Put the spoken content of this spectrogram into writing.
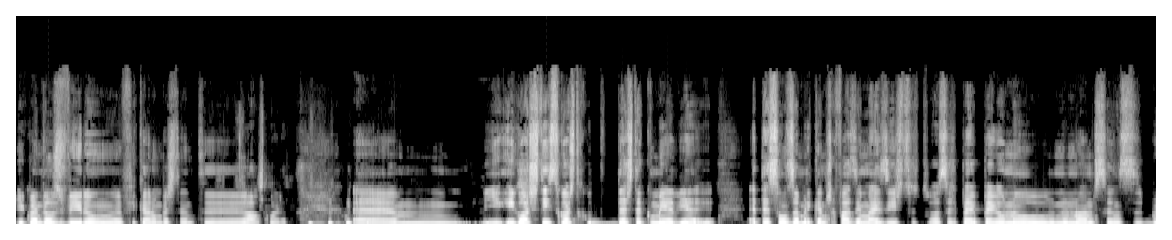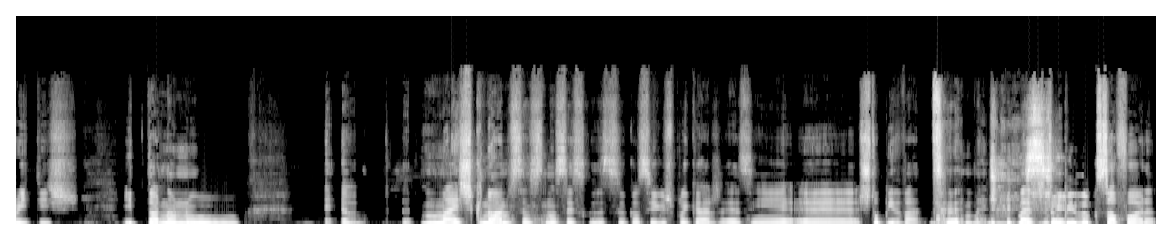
e quando eles viram ficaram bastante awkward. um, e, e, gosto disso, gosto desta comédia. Até são os americanos que fazem mais isto, ou seja, pegam no, no nonsense British e tornam no. Eh, eh, mais que nonsense, não sei se, se consigo explicar, é assim, é, é estúpido, vá. mais, mais estúpido do que só fora.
